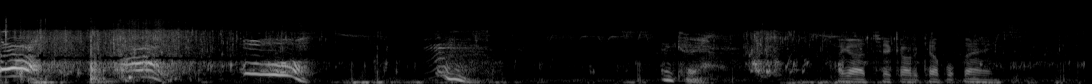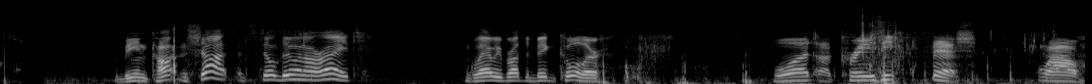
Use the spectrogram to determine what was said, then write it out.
Ah! Ah! Oh! Okay. I gotta check out a couple things. Being caught and shot, it's still doing all right. I'm glad we brought the big cooler. What a crazy fish. Wow.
